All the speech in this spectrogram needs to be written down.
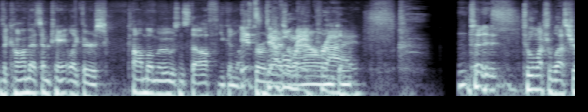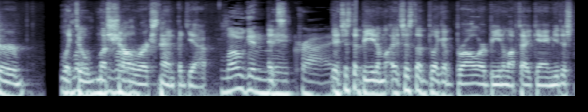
the combat's entertaining. Like there's combo moves and stuff. You can like it's throw guys Devil May around. Cry. Can, to, to a much lesser, like to a much lo- shallower extent, but yeah, Logan May It's- Cry. it's just a beat 'em. It's just a like a brawler beat 'em up type game. You just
